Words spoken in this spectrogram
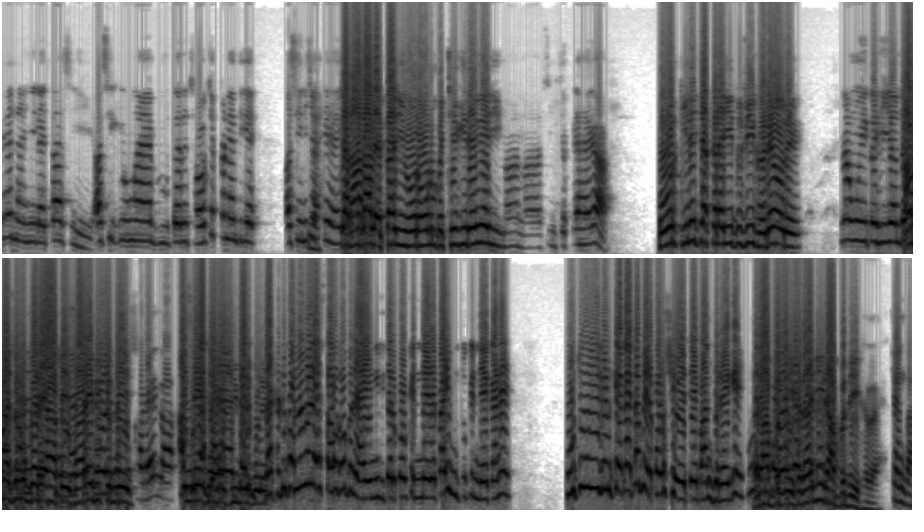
ਵੇ ਨਹੀਂ ਲੈਤਾ ਸੀ। ਅਸੀਂ ਕਿਉਂ ਐ ਤੇਰੇ ਸ਼ਾਲ ਚੱਕਣੇ ਦੀਏ ਅਸੀਂ ਨਹੀਂ ਚੱਕੇ ਹੈਗੇ। ਚੱਕ ਤਾਂ ਲੈਤਾ ਜੀ ਹੋਰ ਹੁਣ ਪਿੱਛੇ ਕੀ ਰਹਿ ਗਿਆ ਜੀ? ਨਾ ਨਾ ਅਸੀਂ ਚੱਕਿਆ ਹੈਗਾ। ਹੋਰ ਕਿਹਨੇ ਚੱਕ ਲਿਆ ਜੀ? ਤੁਸੀਂ ਖੜੇ ਹੋ ਰੇ ਨਾ ਉਹੀ ਕਹੀ ਜਾਂਦਾ ਆ ਮੈਂ ਤੁਹਾਨੂੰ ਗਣਿਆ ਤੇ ਸਾਰੇ ਵੀ ਕਿੰਨੇ ਖੜੇਗਾ। ਕਿੰਨੇ ਸ਼ੌਲ ਸੀ ਮੇਰੇ ਕੋਲੇ। ਗੱਠੜੀ ਖੋਲਣ ਵੇਲੇ ਤਾਂ ਉਦੋਂ ਗਣਾਏ ਨਹੀਂ ਵੀ ਤੇਰੇ ਕੋਲ ਕਿੰਨੇ ਨੇ। ਭਾਈ ਹੁਣ ਤੂੰ ਕਿੰਨੇ ਕਹਣੇ? ਹੁਣ ਤੂੰ ਹੀ ਗਿਣ ਕੇ ਕਹਿੰਦਾ ਮੇਰੇ ਕੋਲ 6 ਤੇ 5 ਰਹਿ ਗਏ। ਰੱਬ ਦੇਖਦਾ ਜੀ ਰੱਬ ਦੇਖਦਾ। ਚੰਗਾ।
